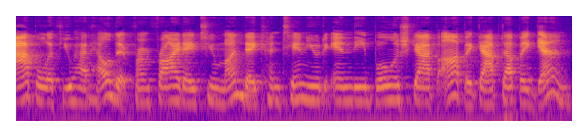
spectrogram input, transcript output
Apple, if you had held it from Friday to Monday, continued in the bullish gap up. It gapped up again.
